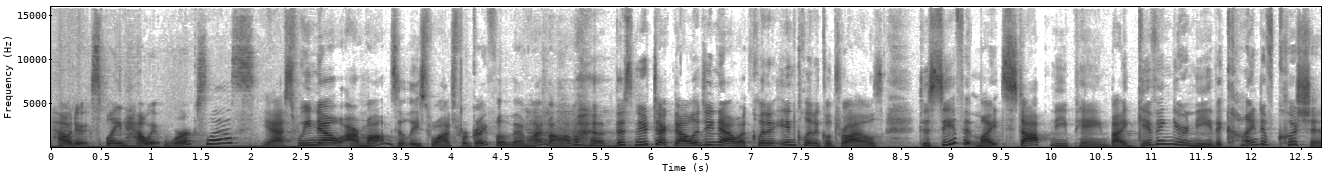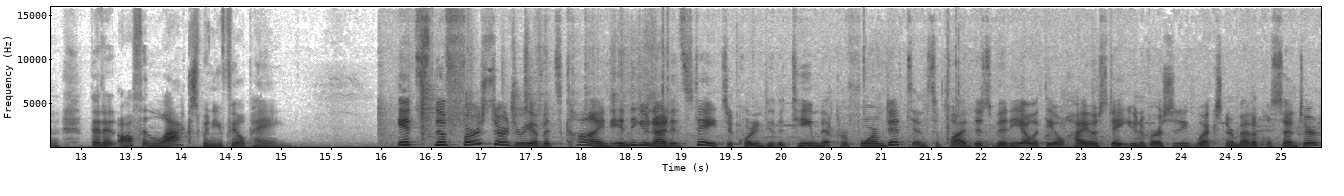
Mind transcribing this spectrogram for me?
how to explain how it works, Liz. Yes, we know our moms at least watch. We're grateful to them. Hi, mom. this new technology now in clinical trials to see if it might stop knee pain by giving your knee the kind of cushion that it often lacks when you feel pain. It's the first surgery of its kind in the United States, according to the team that performed it and supplied this video at the Ohio State University Wexner Medical Center.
